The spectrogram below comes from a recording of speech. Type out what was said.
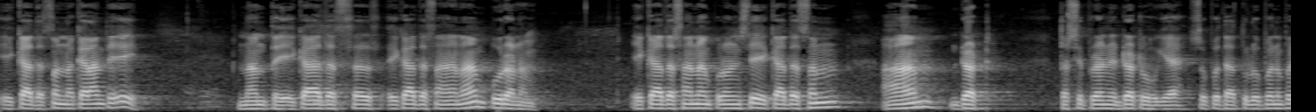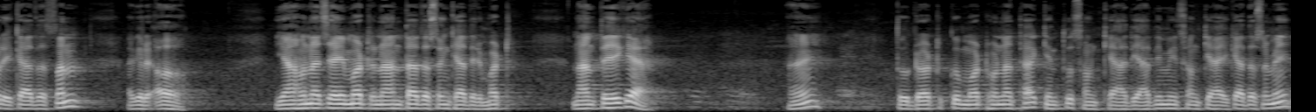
एकादशन नकारांत है नंत एकादश एकादशानाम पुराणम। एकादशान पूर्ण से एकादशन आम डट। तस्य पूर्ण डट हो गया। सुप धातु लोपन पर एकादशन अगर अ। यहाँ होना चाहिए मठ नानता दसंख्या दे मठ। नानते है क्या? है? तो डट को मठ होना था, किंतु संख्या आदि आदि में संख्या एकादश में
